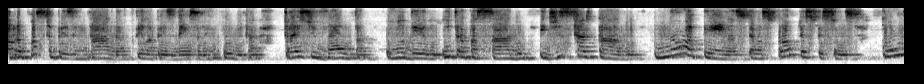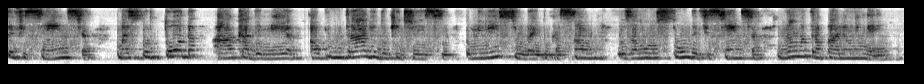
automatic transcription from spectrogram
A proposta apresentada pela Presidência da República traz de volta o modelo ultrapassado e descartado não apenas pelas próprias pessoas com deficiência, mas por toda a academia. Ao contrário do que disse o ministro da Educação, os alunos com deficiência não atrapalham ninguém.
